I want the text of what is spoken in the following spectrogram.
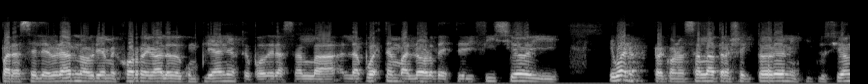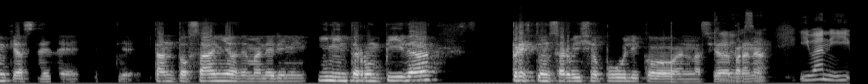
para celebrar, no habría mejor regalo de cumpleaños que poder hacer la, puesta en valor de este edificio y, y bueno, reconocer la trayectoria de una institución que hace tantos años de manera ininterrumpida preste un servicio público en la ciudad de Paraná. Iván, y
